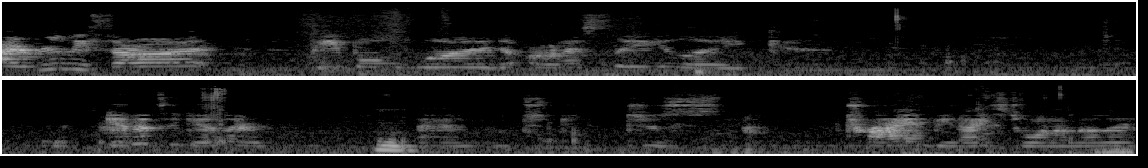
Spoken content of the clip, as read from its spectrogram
I really thought people would honestly like get it together Hmm. and just try and be nice to one another.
